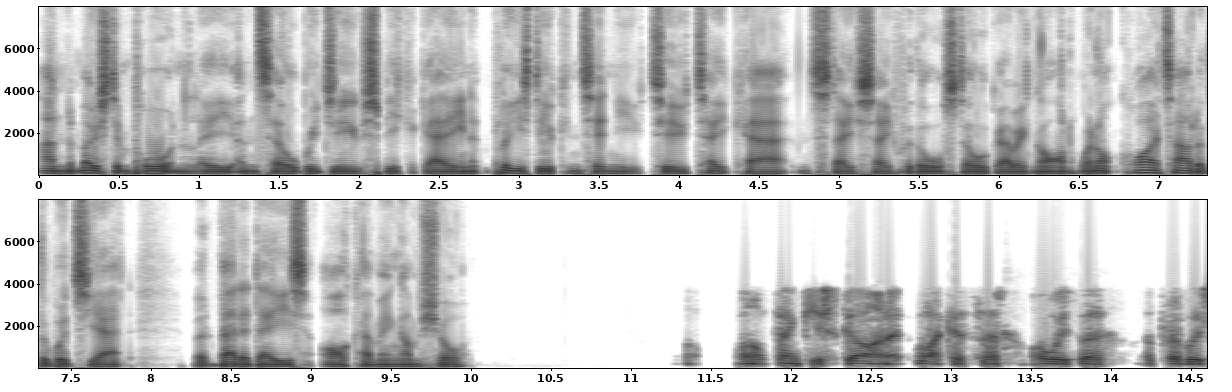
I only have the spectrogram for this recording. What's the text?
And most importantly, until we do speak again, please do continue to take care and stay safe with all still going on. We're not quite out of the woods yet, but better days are coming, I'm sure. Well, thank you, Scott. And like I said, always a, a privilege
